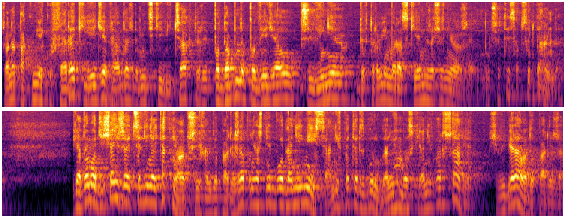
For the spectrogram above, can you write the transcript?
że ona pakuje kuferek i jedzie prawda, do Mickiewicza, który podobno powiedział przy winie doktorowi Morawskiemu, że się z nią żeni. Przecież to jest absurdalne. Wiadomo dzisiaj, że Celina i tak miała przyjechać do Paryża, ponieważ nie było dla niej miejsca ani w Petersburgu, ani w Moskwie, ani w Warszawie. Się wybierała do Paryża.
